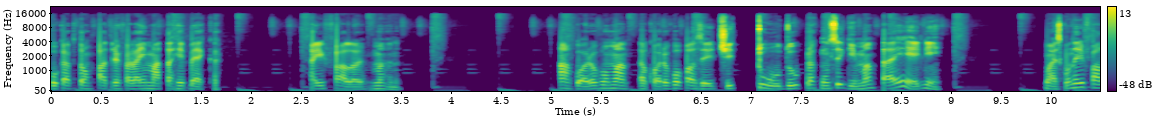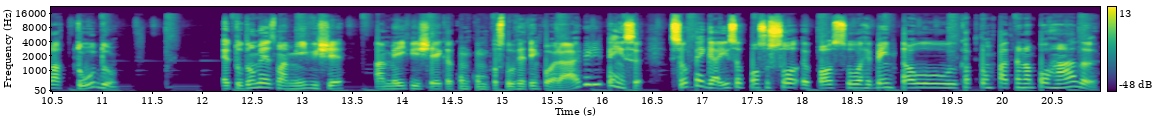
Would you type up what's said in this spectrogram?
O Capitão Pátria vai lá e mata a Rebeca. Aí fala, mano, agora eu vou agora eu vou fazer de tudo pra conseguir matar ele. Mas quando ele fala tudo, é tudo mesmo. A Maeve, a Maeve chega com composto V temporário e ele pensa, se eu pegar isso, eu posso, so- eu posso arrebentar o Capitão Pátria na porrada.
